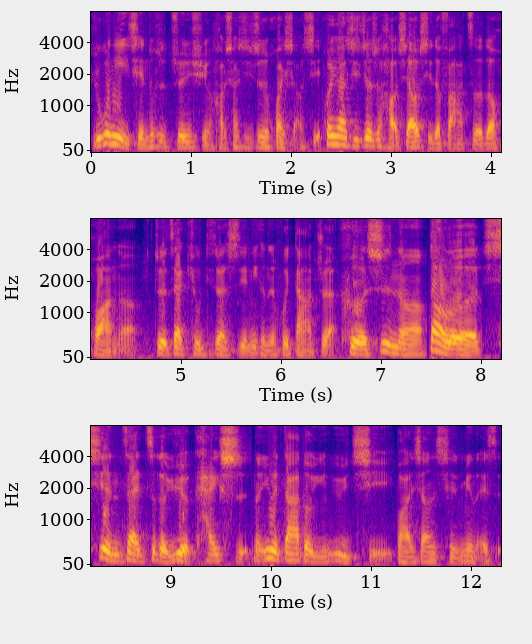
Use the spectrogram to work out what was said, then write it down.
如果你以前都是遵循好消息就是坏消息，坏消息就是好消息的法则的话呢？就是在 QT 这段时间，你可能会大赚。可是呢，到了现在这个月开始，那因为大家都已经预期，包含像前面的 S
